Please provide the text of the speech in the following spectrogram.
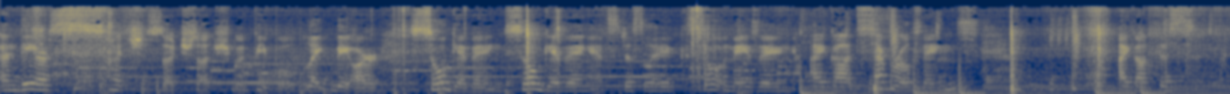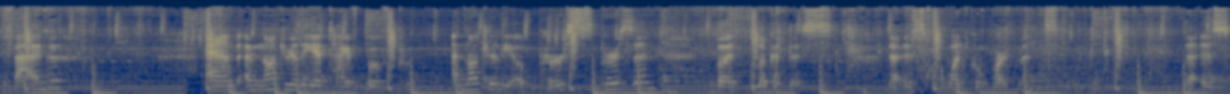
And they are such, such, such good people. Like they are so giving, so giving. It's just like so amazing. I got several things. I got this bag, and I'm not really a type of, I'm not really a purse person, but look at this. That is one compartment. That is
